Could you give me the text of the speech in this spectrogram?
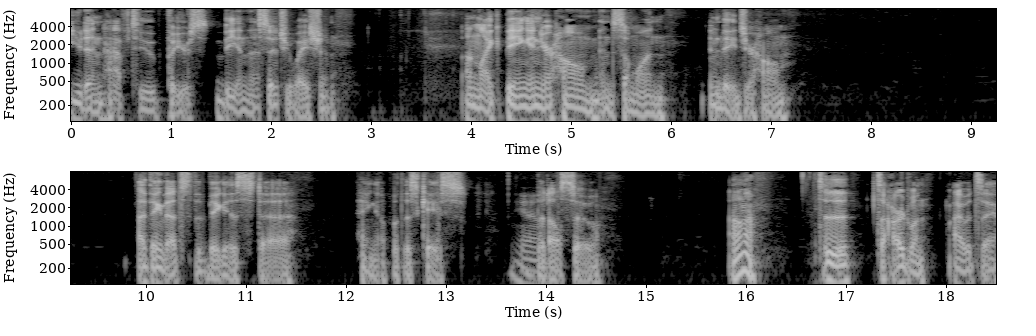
you didn't have to put your be in this situation. Unlike being in your home and someone invades your home. I think that's the biggest uh, hang up with this case. Yeah. But also, I don't know. It's a it's a hard one. I would say.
